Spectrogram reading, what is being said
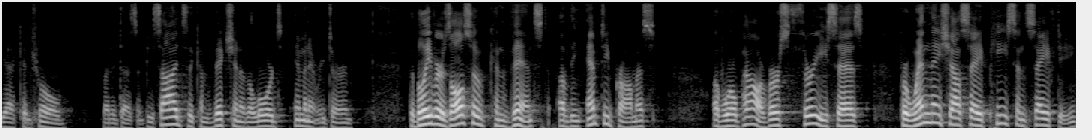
got control, but it doesn't. Besides the conviction of the Lord's imminent return, the believer is also convinced of the empty promise of world power. Verse 3 says, For when they shall say peace and safety,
